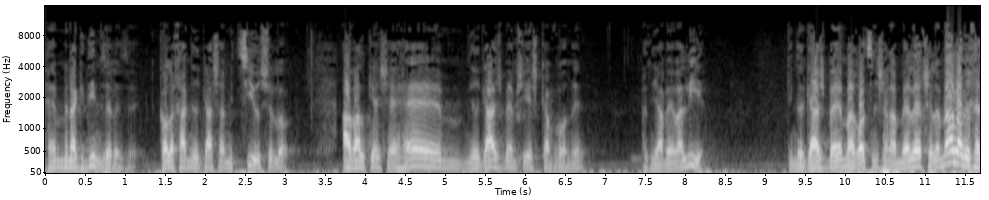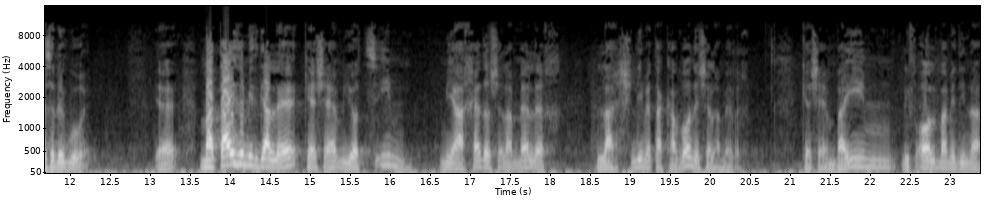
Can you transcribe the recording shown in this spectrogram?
הם מנגדים זה לזה. כל אחד נרגש המציאות שלו. אבל כשהם, נרגש בהם שיש כוונה, אז נהיה בהם עלייה. כי נרגש בהם הרוצן של המלך שלמעלה מחסד וגבורה. Yeah. מתי זה מתגלה? כשהם יוצאים מהחדר של המלך להשלים את הכוונה של המלך. כשהם באים לפעול במדינה.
